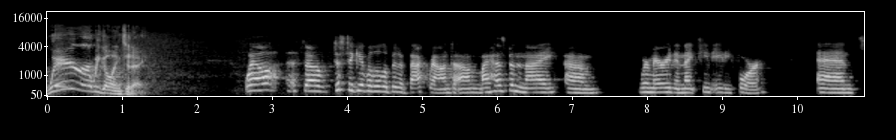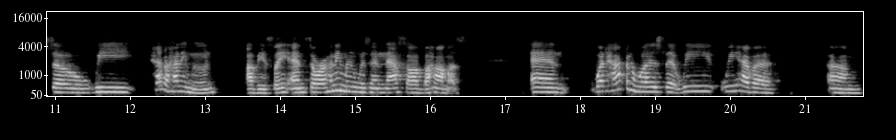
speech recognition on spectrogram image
where are we going today? Well, so just to give a little bit of background, um, my husband and I um, were married in 1984, and so we had a honeymoon, obviously, and so our honeymoon was in Nassau, Bahamas. And what happened was that we we have a um,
